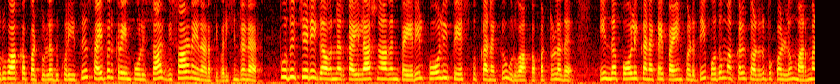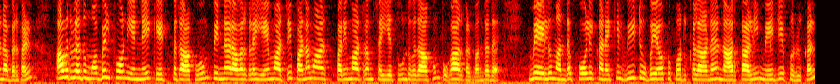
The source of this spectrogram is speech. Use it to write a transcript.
உருவாக்கப்பட்டுள்ளது குறித்து சைபர் கிரைம் போலீசார் விசாரணை நடத்தி வருகின்றனர். புதுச்சேரி கவர்னர் கைலாஷ்நாதன் பெயரில் போலி பேஸ்புக் கணக்கு உருவாக்கப்பட்டுள்ளது. இந்த போலி கணக்கை பயன்படுத்தி பொதுமக்கள் தொடர்பு கொள்ளும் மர்ம நபர்கள் அவர்களது மொபைல் போன் எண்ணை கேட்பதாகவும் பின்னர் அவர்களை ஏமாற்றி பண பரிமாற்றம் செய்ய தூண்டுவதாகவும் புகார்கள் வந்தது. மேலும் அந்த போலி கணக்கில் வீட்டு உபயோகப் பொருட்களான நாற்காலி மேஜை பொருட்கள்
